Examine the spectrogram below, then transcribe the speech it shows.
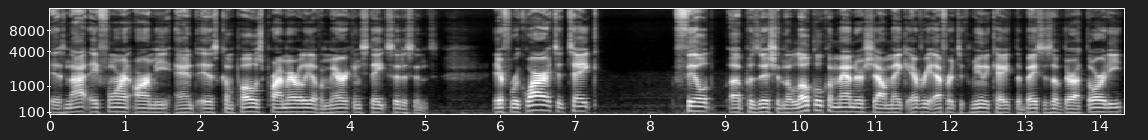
is not a foreign army and is composed primarily of American state citizens. If required to take field uh, position, the local commander shall make every effort to communicate the basis of their authority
